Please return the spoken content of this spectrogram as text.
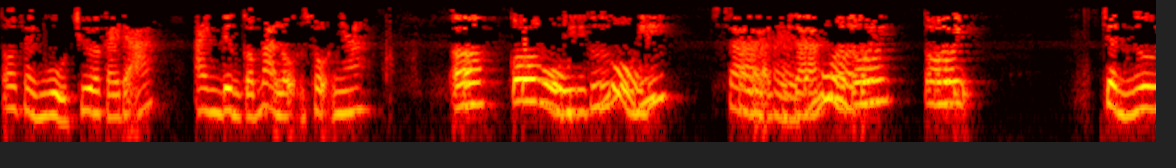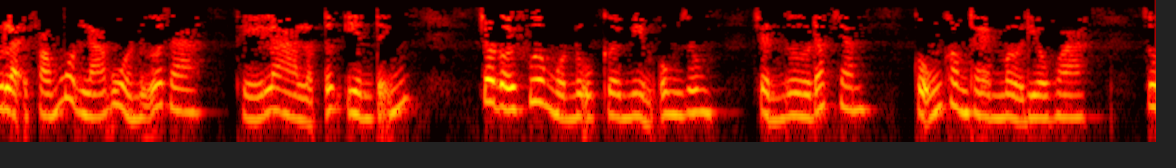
Tôi phải ngủ chưa cái đã, anh đừng có mà lộn xộn nha. Ơ, cô ngủ thì cứ ngủ đi. Sao lại phải dám bùa tôi? Tôi... Trần Ngư lại phóng một lá bùa nữa ra, thế là lập tức yên tĩnh. Cho đối phương một nụ cười mỉm ung dung, Trần Ngư đắp chăn, cũng không thèm mở điều hòa. Dù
